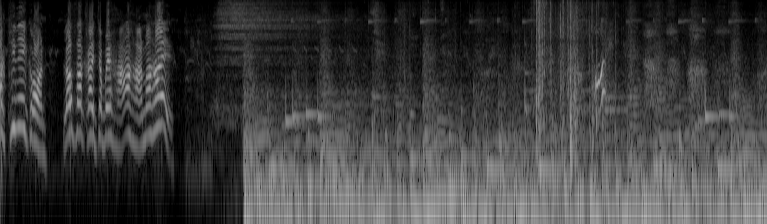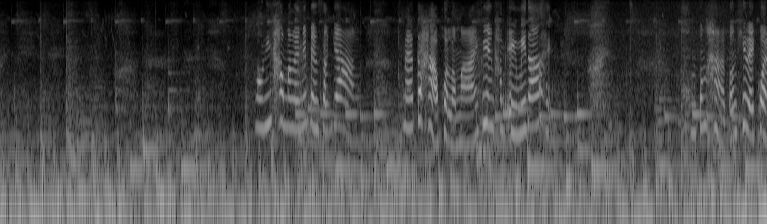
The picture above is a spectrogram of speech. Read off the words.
พักที่นี่ก่อน แล้วสกายจะไปหาอาหารมาให้ เรานี่ทำอะไรไม่เป็นสักอย่าง แม้แต่หาผลไม้ก็ยังทำเองไม่ได้คงต้องหาต้นที่เล็กกว่า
